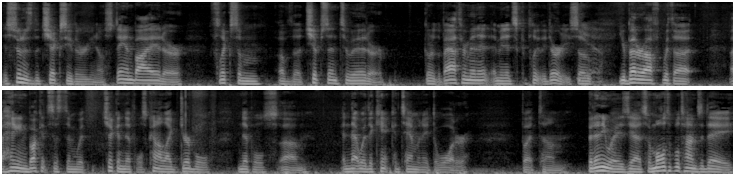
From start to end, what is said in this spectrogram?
as soon as the chicks either you know stand by it or flick some of the chips into it or go to the bathroom in it i mean it's completely dirty. So Yeah. You're better off with a a hanging bucket system with chicken nipples kind of like gerbil nipples um, and that way they can't contaminate the water but um, but anyways yeah so multiple times a day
